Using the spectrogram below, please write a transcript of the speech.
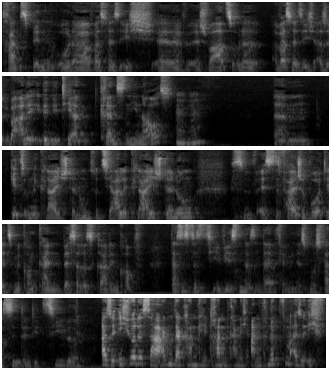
trans bin oder was weiß ich, äh, schwarz oder was weiß ich, also über alle identitären Grenzen hinaus mhm. ähm, geht es um eine Gleichstellung. Soziale Gleichstellung ist, ist das falsche Wort jetzt, mir kommt kein besseres gerade in den Kopf. Das ist das Ziel. Wie ist denn das in deinem Feminismus? Was sind denn die Ziele? Also ich würde sagen, da kann, dran kann ich anknüpfen. Also ich,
